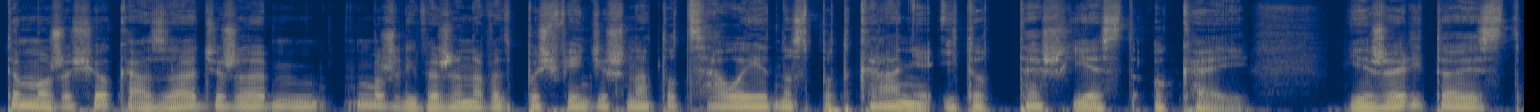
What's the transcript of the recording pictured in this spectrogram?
to może się okazać, że możliwe, że nawet poświęcisz na to całe jedno spotkanie i to też jest ok. Jeżeli to jest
